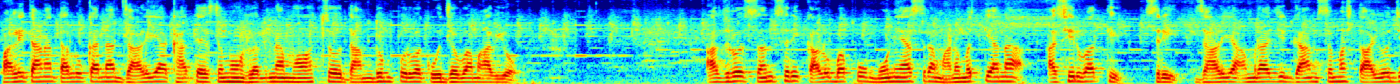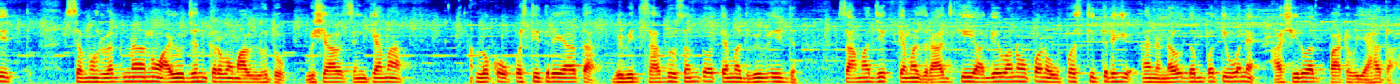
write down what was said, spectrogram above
પાલીતાણા તાલુકાના જાળિયા ખાતે સમૂહ લગ્ન મહોત્સવ ધામધૂમપૂર્વક ઉજવવામાં આવ્યો. આજરોજ સંત શ્રી કાળુબાપુ મુનિ આશ્રમ હણમતિયાના આશીર્વાદથી શ્રી ઝાળિયા અમરાજી ગામ સમસ્ત આયોજિત સમૂહ લગ્નનું આયોજન કરવામાં આવ્યું હતું. વિશાળ સંખ્યામાં લોકો ઉપસ્થિત રહ્યા હતા. વિવિધ સાધુ સંતો તેમજ વિવિધ સામાજિક તેમજ રાજકીય આગેવાનો પણ ઉપસ્થિત રહી અને નવ દંપતીઓને આશીર્વાદ પાઠવ્યા હતા.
